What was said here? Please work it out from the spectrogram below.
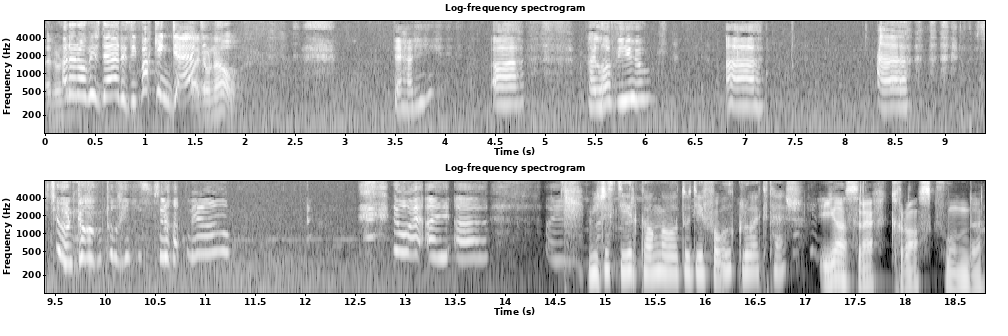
I don't I don't know if he's dead. Is he fucking dead? I don't know. Daddy. Uh, I love you. Uh, uh, don't go, please. Not now. No, I, I, uh, Wie ist es dir gegangen, als du die Folge geschaut hast? Ich habe es recht krass gefunden.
